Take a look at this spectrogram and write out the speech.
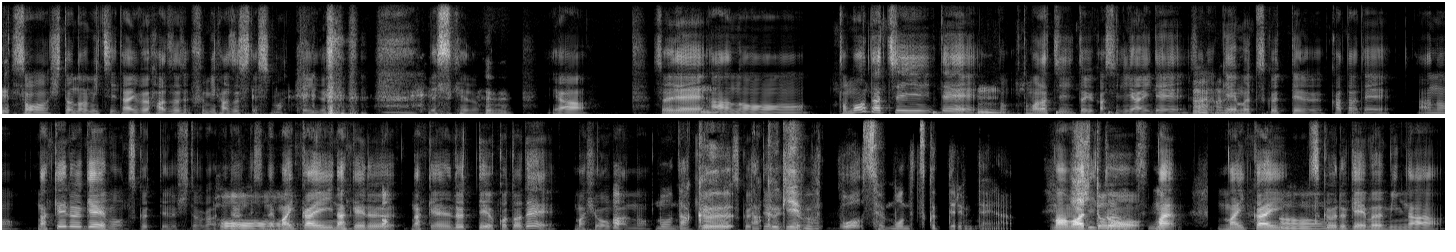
そう人の道だいぶはず踏み外してしまっている。ですけど。いやそれで、うん。あのー友達で、うん。と友達というか知り合いではいはい。ゲーム作ってる方で、あの泣けるゲームを作ってる人がいるんですね。毎回泣けあ。る泣けるっていうことで、まあ、評判のもう泣く、泣くゲームを専門で作ってるみたいな。まあ割と、まあ毎回うん。作るゲームみんな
